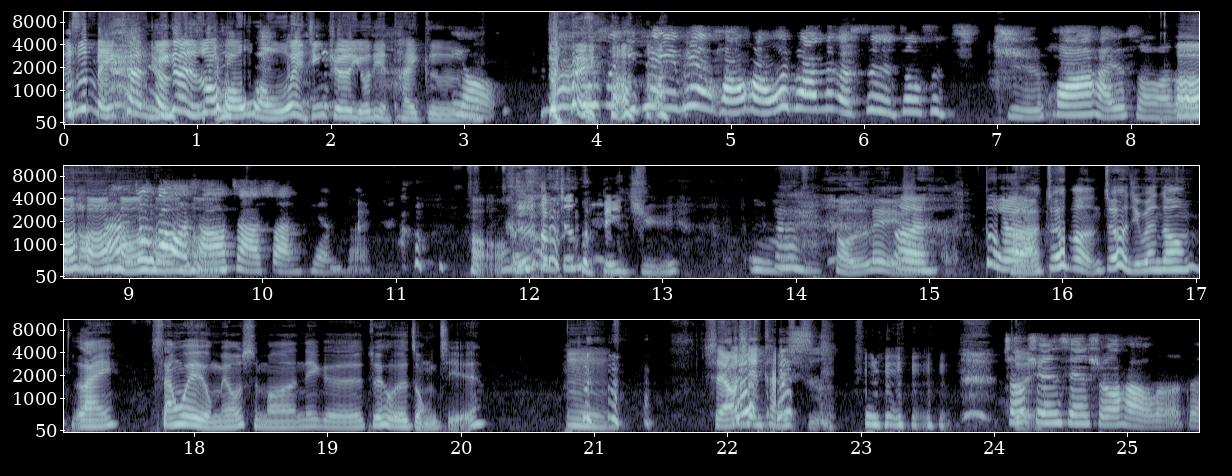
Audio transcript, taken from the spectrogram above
我是没看，你一开始说黄黄，我已经觉得有点胎哥了。有，对，就是一片一片黄黄，我也不知道那个是就是纸花还是什么的，然后就让我想要炸蒜片的。好，可是他们真的悲剧。哎，好累啊！对对啊，最后最后几分钟，来三位有没有什么那个最后的总结？嗯，谁要先开始？周轩先说好了，对。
